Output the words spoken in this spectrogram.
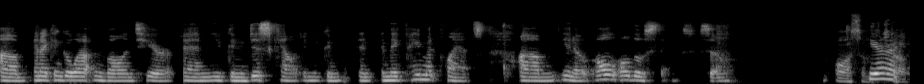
um, and I can go out and volunteer and you can discount and you can and, and make payment plans, um, you know, all, all those things. So awesome here, stuff.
